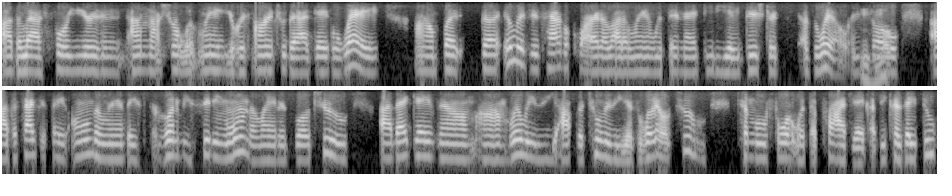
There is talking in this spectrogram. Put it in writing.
uh, the last four years, and I'm not sure what land you're referring to that I gave away. Um, but the Ilitches have acquired a lot of land within that DDA district as well, and mm-hmm. so uh, the fact that they own the land, they are going to be sitting on the land as well too. Uh, that gave them um, really the opportunity as well too to move forward with the project uh, because they do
